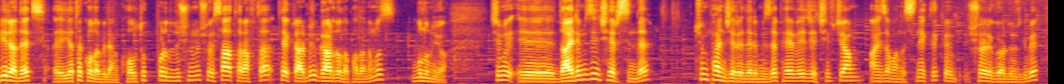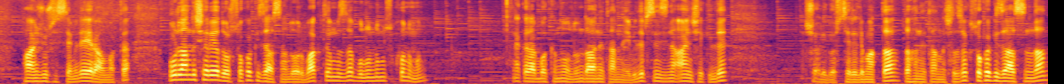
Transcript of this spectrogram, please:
bir adet e, yatak olabilen koltuk burada düşünülmüş ve sağ tarafta tekrar bir gardırop alanımız bulunuyor. Şimdi e, dairemizin içerisinde tüm pencerelerimizde PVC çift cam, aynı zamanda sineklik ve şöyle gördüğünüz gibi panjur sistemi de yer almakta. Buradan dışarıya doğru sokak hizasına doğru baktığımızda bulunduğumuz konumun ne kadar bakımlı olduğunu daha net anlayabilirsiniz. Yine aynı şekilde şöyle gösterelim hatta daha net anlaşılacak. Sokak hizasından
